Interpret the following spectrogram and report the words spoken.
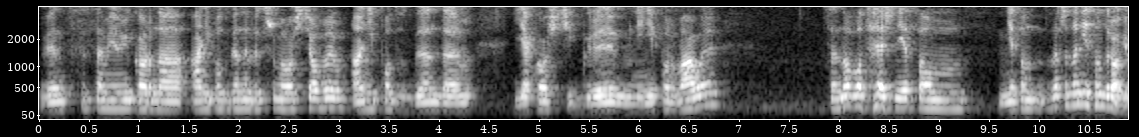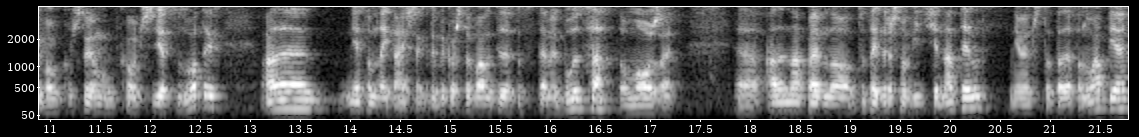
Więc systemy Unicorna ani pod względem wytrzymałościowym, ani pod względem jakości gry mnie nie porwały. Cenowo też nie są, nie są, znaczy no nie są drogie, bo kosztują około 30 zł, ale nie są najtańsze. Gdyby kosztowały tyle co systemy Bullsa, to może. E, ale na pewno tutaj zresztą widzicie na tym, nie wiem czy to telefon łapie,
